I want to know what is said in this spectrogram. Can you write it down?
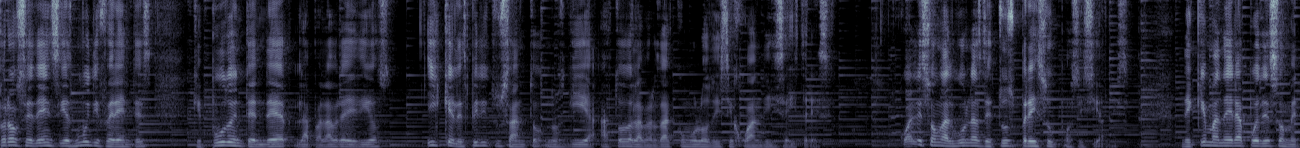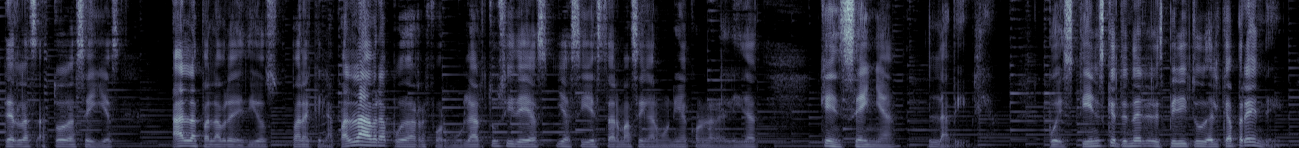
procedencias muy diferentes que pudo entender la palabra de Dios y que el Espíritu Santo nos guía a toda la verdad como lo dice Juan 16:13. ¿Cuáles son algunas de tus presuposiciones? ¿De qué manera puedes someterlas a todas ellas a la palabra de Dios para que la palabra pueda reformular tus ideas y así estar más en armonía con la realidad que enseña la Biblia? Pues tienes que tener el espíritu del que aprende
